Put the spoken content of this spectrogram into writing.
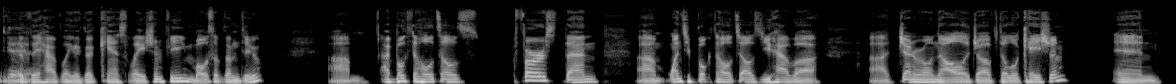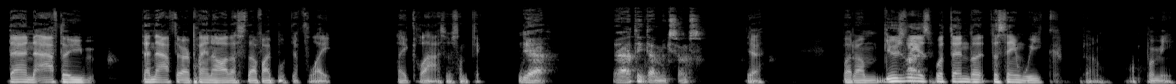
yeah. if they have like a good cancellation fee. Most of them do. Um, I book the hotels first. Then, um, once you book the hotels, you have a, a general knowledge of the location. And then after you, then after I plan all that stuff, I book the flight like last or something. yeah. Yeah. I think that makes sense. Yeah. But, um, usually Uh, it's within the, the same week. So for me.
